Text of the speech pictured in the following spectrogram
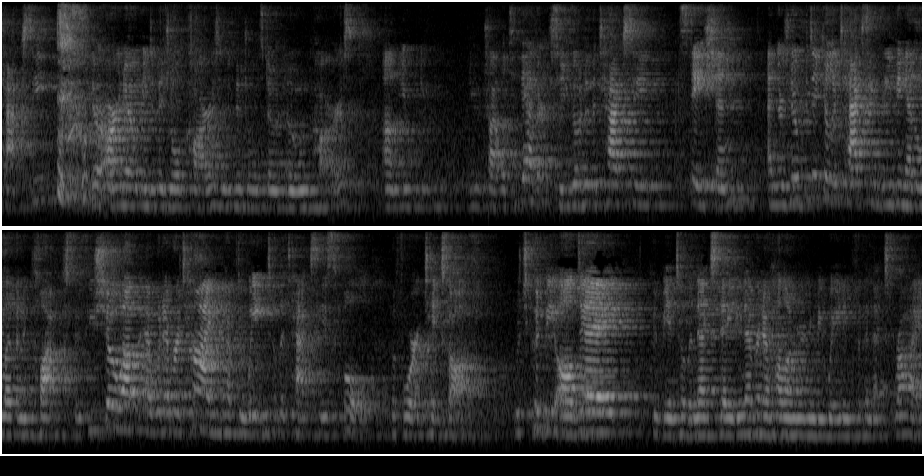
taxi. There are no individual cars. Individuals don't own cars. Um, you, you, you travel together. So you go to the taxi station, and there's no particular taxi leaving at 11 o'clock. So if you show up at whatever time, you have to wait until the taxi is full before it takes off which could be all day, could be until the next day. You never know how long you're going to be waiting for the next ride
